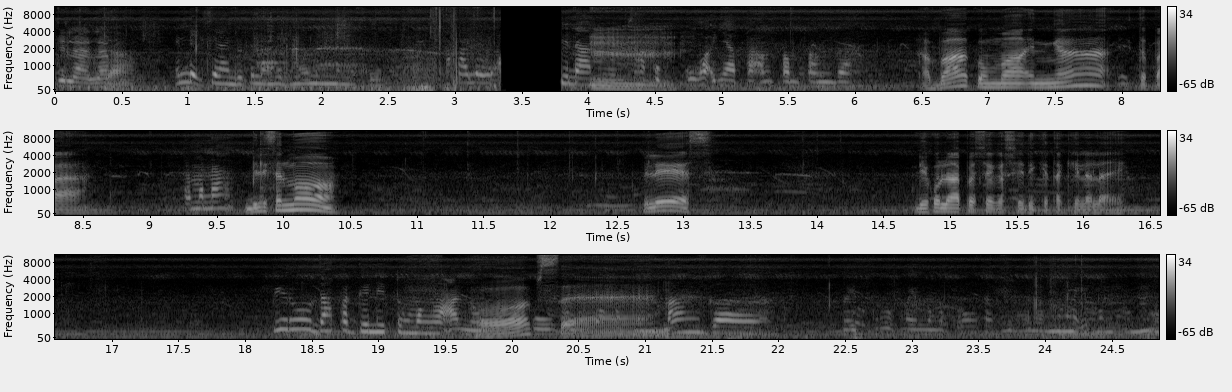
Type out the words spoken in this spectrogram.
Kilala mo. Hindi, sinabi ko lang nagmamang mga ko. Akala ko, sinabi Mm. sa kukuha niya pa ang pampanga. Aba, kumain nga. Ito pa. Tama na. Bilisan mo. Bilis. Di ko lapis siya kasi di kita kilala eh. Pero dapat ganitong mga ano, Oops, eh. mangga, may fruit, may mga prutas, may mga mga ibang ano.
